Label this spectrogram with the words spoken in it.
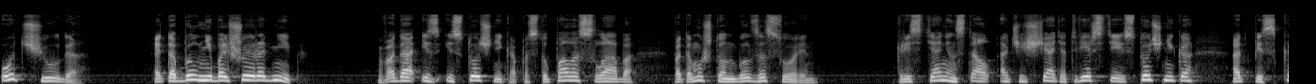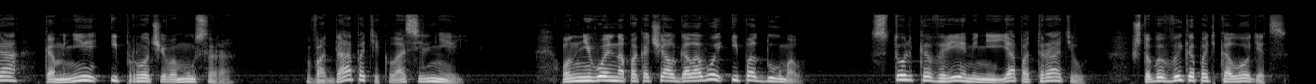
о чудо! Это был небольшой родник. Вода из источника поступала слабо, потому что он был засорен. Крестьянин стал очищать отверстие источника от песка, камней и прочего мусора. Вода потекла сильней. Он невольно покачал головой и подумал, «Столько времени я потратил, чтобы выкопать колодец.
